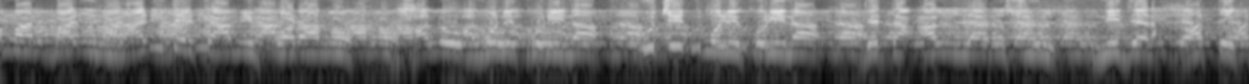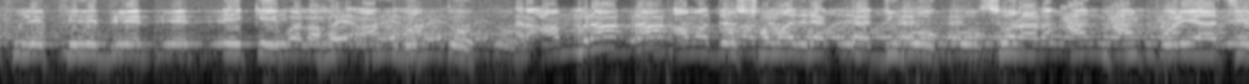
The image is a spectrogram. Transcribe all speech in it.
আমার বাড়ির নারীদেরকে আমি পড়ানো ভালো মনে করি না উচিত মনে করি না যেটা আল্লাহ রসুল নিজের হাতে খুলে ফেলে দিলেন একেই বলা হয় আনুগত্য। আর আমরা আমাদের সমাজের একটা যুবক সোনার আংটি পড়ে আছে।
